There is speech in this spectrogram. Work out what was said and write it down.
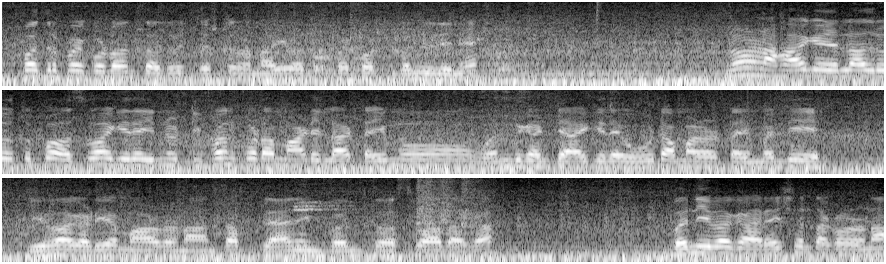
ಎಪ್ಪತ್ತು ರೂಪಾಯಿ ಕೊಡುವಂಥದ್ದು ಜಸ್ಟ್ ನಾನು ಐವತ್ತು ರೂಪಾಯಿ ಕೊಟ್ಟು ಬಂದಿದ್ದೀನಿ. ನೋಡೋಣ, ಹಾಗೆ ಎಲ್ಲಾದರೂ ತುಂಬ ಹಸುವಾಗಿದೆ, ಇನ್ನೂ ಟಿಫನ್ ಕೂಡ ಮಾಡಿಲ್ಲ. ಟೈಮು ಒಂದು ಗಂಟೆ ಆಗಿದೆ, ಊಟ ಮಾಡೋ ಟೈಮಲ್ಲಿ ಇವಾಗ ಅಡುಗೆ ಮಾಡೋಣ ಅಂತ ಪ್ಲ್ಯಾನಿಂಗ್ ಬಂತು ಹಸುವಾದಾಗ. ಬನ್ನಿ ಇವಾಗ ರೇಷನ್ ತಗೊಳ್ಳೋಣ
